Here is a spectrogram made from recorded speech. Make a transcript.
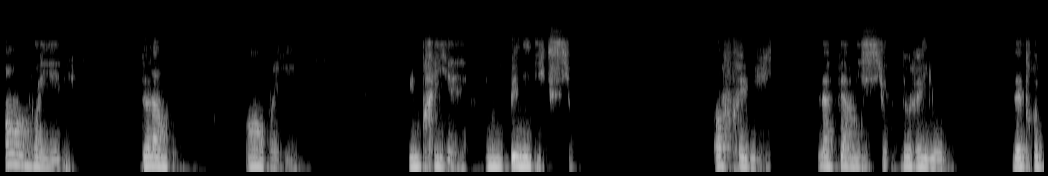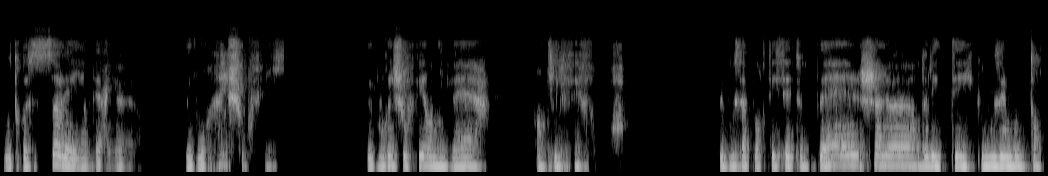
envoyez-lui de l'amour. Envoyez-lui une prière, une bénédiction. Offrez-lui la permission de rayonner, d'être votre soleil intérieur de vous réchauffer, de vous réchauffer en hiver quand il fait froid, de vous apporter cette belle chaleur de l'été que nous aimons tant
